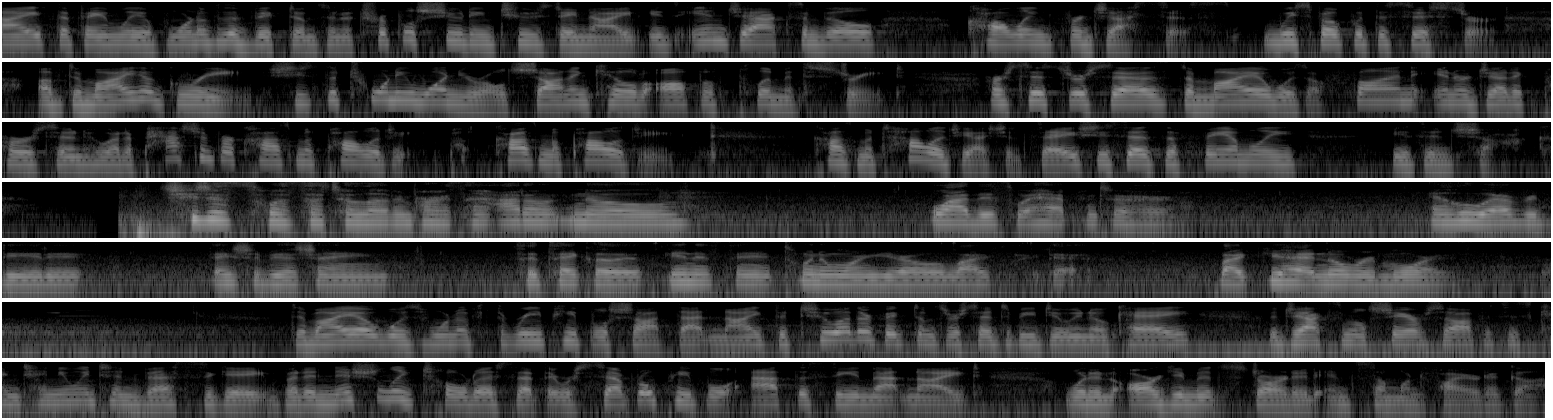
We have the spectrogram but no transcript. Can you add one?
Tonight, the family of one of the victims in a triple shooting Tuesday night is in Jacksonville calling for justice. We spoke with the sister of De'Mya Green. She's the 21 year old shot and killed off of Plymouth Street. Her sister says De'Mya was a fun, energetic person who had a passion for cosmetology, cosmetology, cosmetology, I should say. She says the family is in shock. She just was such a loving person. I don't know why this would happen to her. And whoever did it, they should be ashamed to take a innocent 21 year old life like that. Like you had no remorse. De'Mya was one of three people shot that night. The two other victims are said to be doing okay. The Jacksonville Sheriff's Office is continuing to investigate, but initially told us that there were several people at the scene that night when an argument started and someone fired a gun.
